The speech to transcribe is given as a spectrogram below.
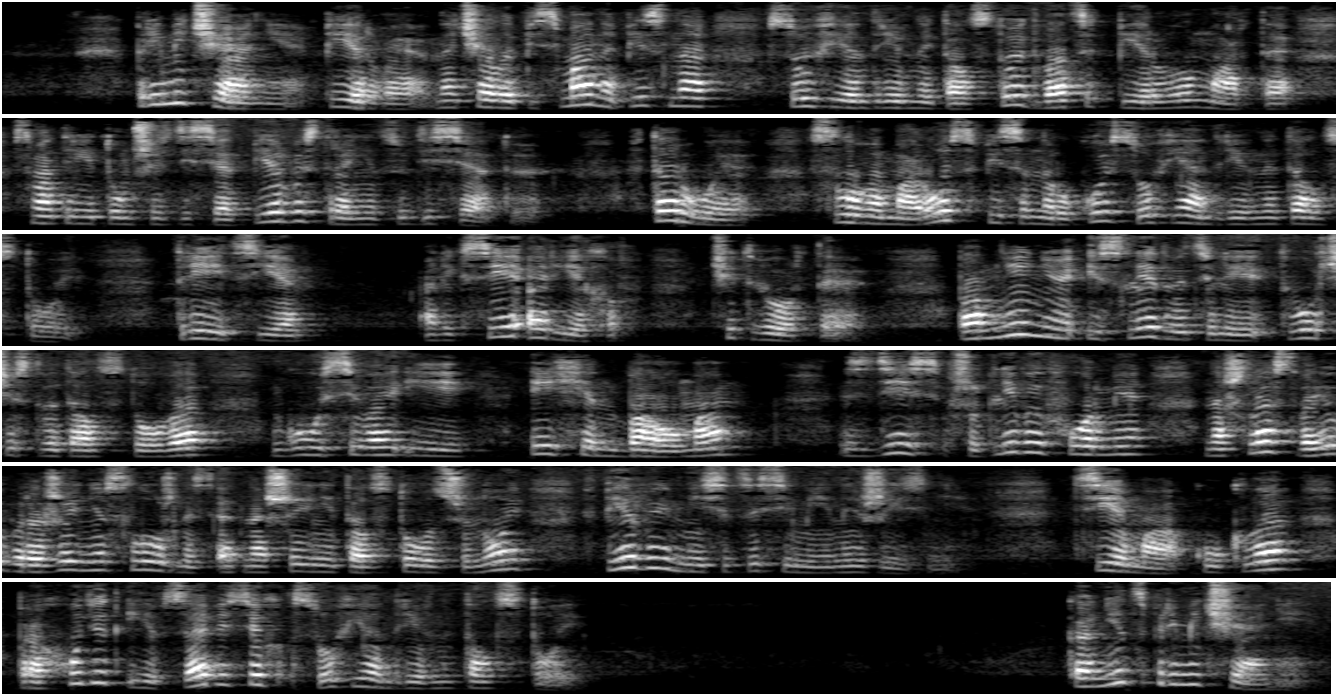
Примечание. Первое. Начало письма написано Софьей Андреевной Толстой 21 марта. Смотри том 61, страницу 10. Второе. Слово «мороз» вписано рукой Софьи Андреевны Толстой. Третье. Алексей Орехов. Четвертое. По мнению исследователей творчества Толстого, Гусева и Эйхенбаума, Здесь, в шутливой форме, нашла свое выражение сложность отношений Толстого с женой в первые месяцы семейной жизни. Тема «кукла» проходит и в записях Софьи Андреевны Толстой. Конец примечаний.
